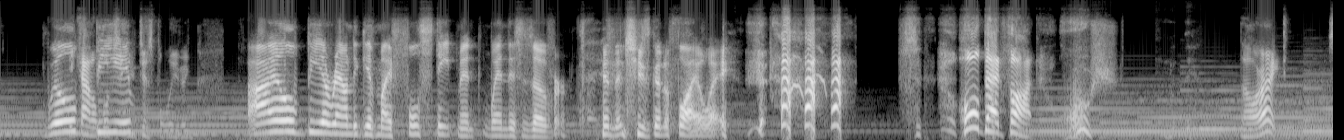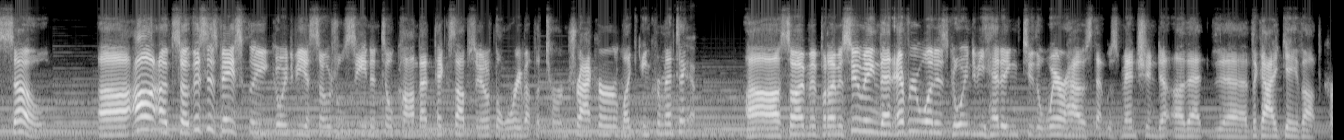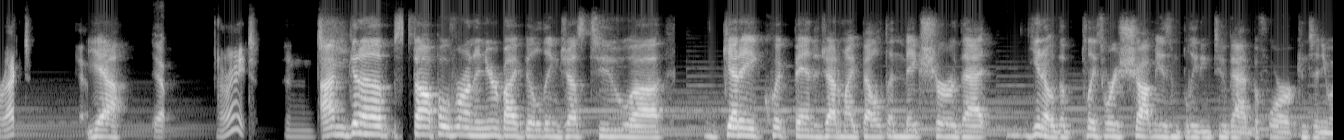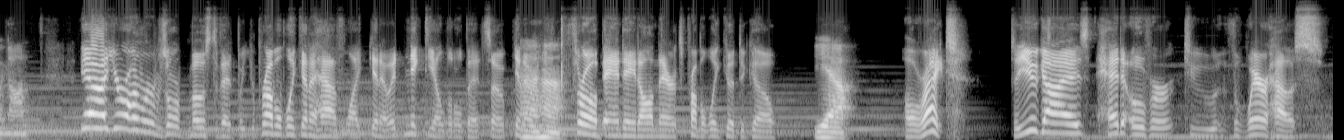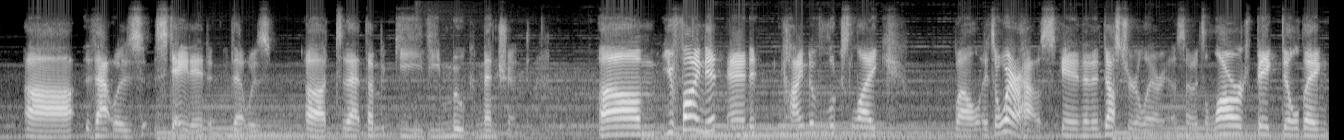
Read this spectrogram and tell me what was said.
We'll he kind looks be. at you disbelieving. I'll be around to give my full statement when this is over." And then she's gonna fly away. Hold that thought. Whoosh. All right. So, uh, I'll, uh, so this is basically going to be a social scene until combat picks up, so you don't have to worry about the turn tracker like incrementing. Yep. Uh, so I'm, but I'm assuming that everyone is going to be heading to the warehouse that was mentioned uh, that the the guy gave up. Correct. Yeah. Yep. All right. And I'm gonna stop over on a nearby building just to uh, get a quick bandage out of my belt and make sure that you know the place where he shot me isn't bleeding too bad before continuing on. yeah, your armor absorbed most of it, but you're probably going to have like you know it nicked you a little bit, so you know Uh-huh. throw a band-aid on there. It's probably good to go. Yeah. All right. So you guys head over to the warehouse uh, that was stated that was uh, to that the the, the Mook mentioned. Um, you find it, and it kind of looks like, well, it's a warehouse in an industrial area. So it's a large, big building,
